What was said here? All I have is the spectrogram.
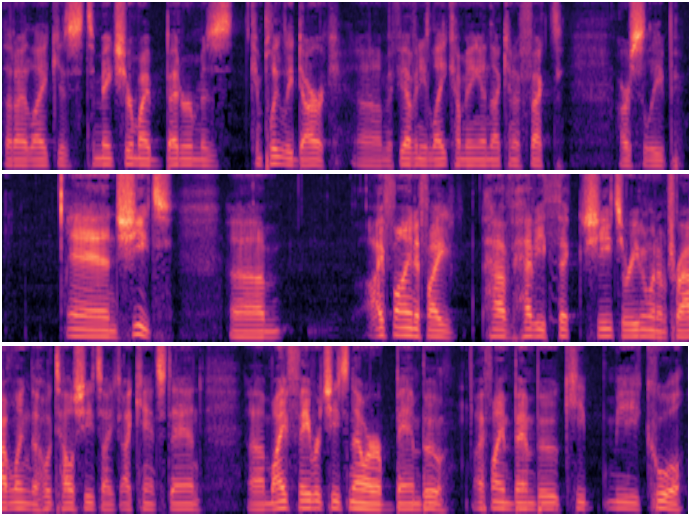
that I like is to make sure my bedroom is completely dark. Um, if you have any light coming in, that can affect our sleep. And sheets. Um, I find if I have heavy, thick sheets, or even when I'm traveling, the hotel sheets I, I can't stand. Uh, my favorite sheets now are bamboo. I find bamboo keep me cool.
